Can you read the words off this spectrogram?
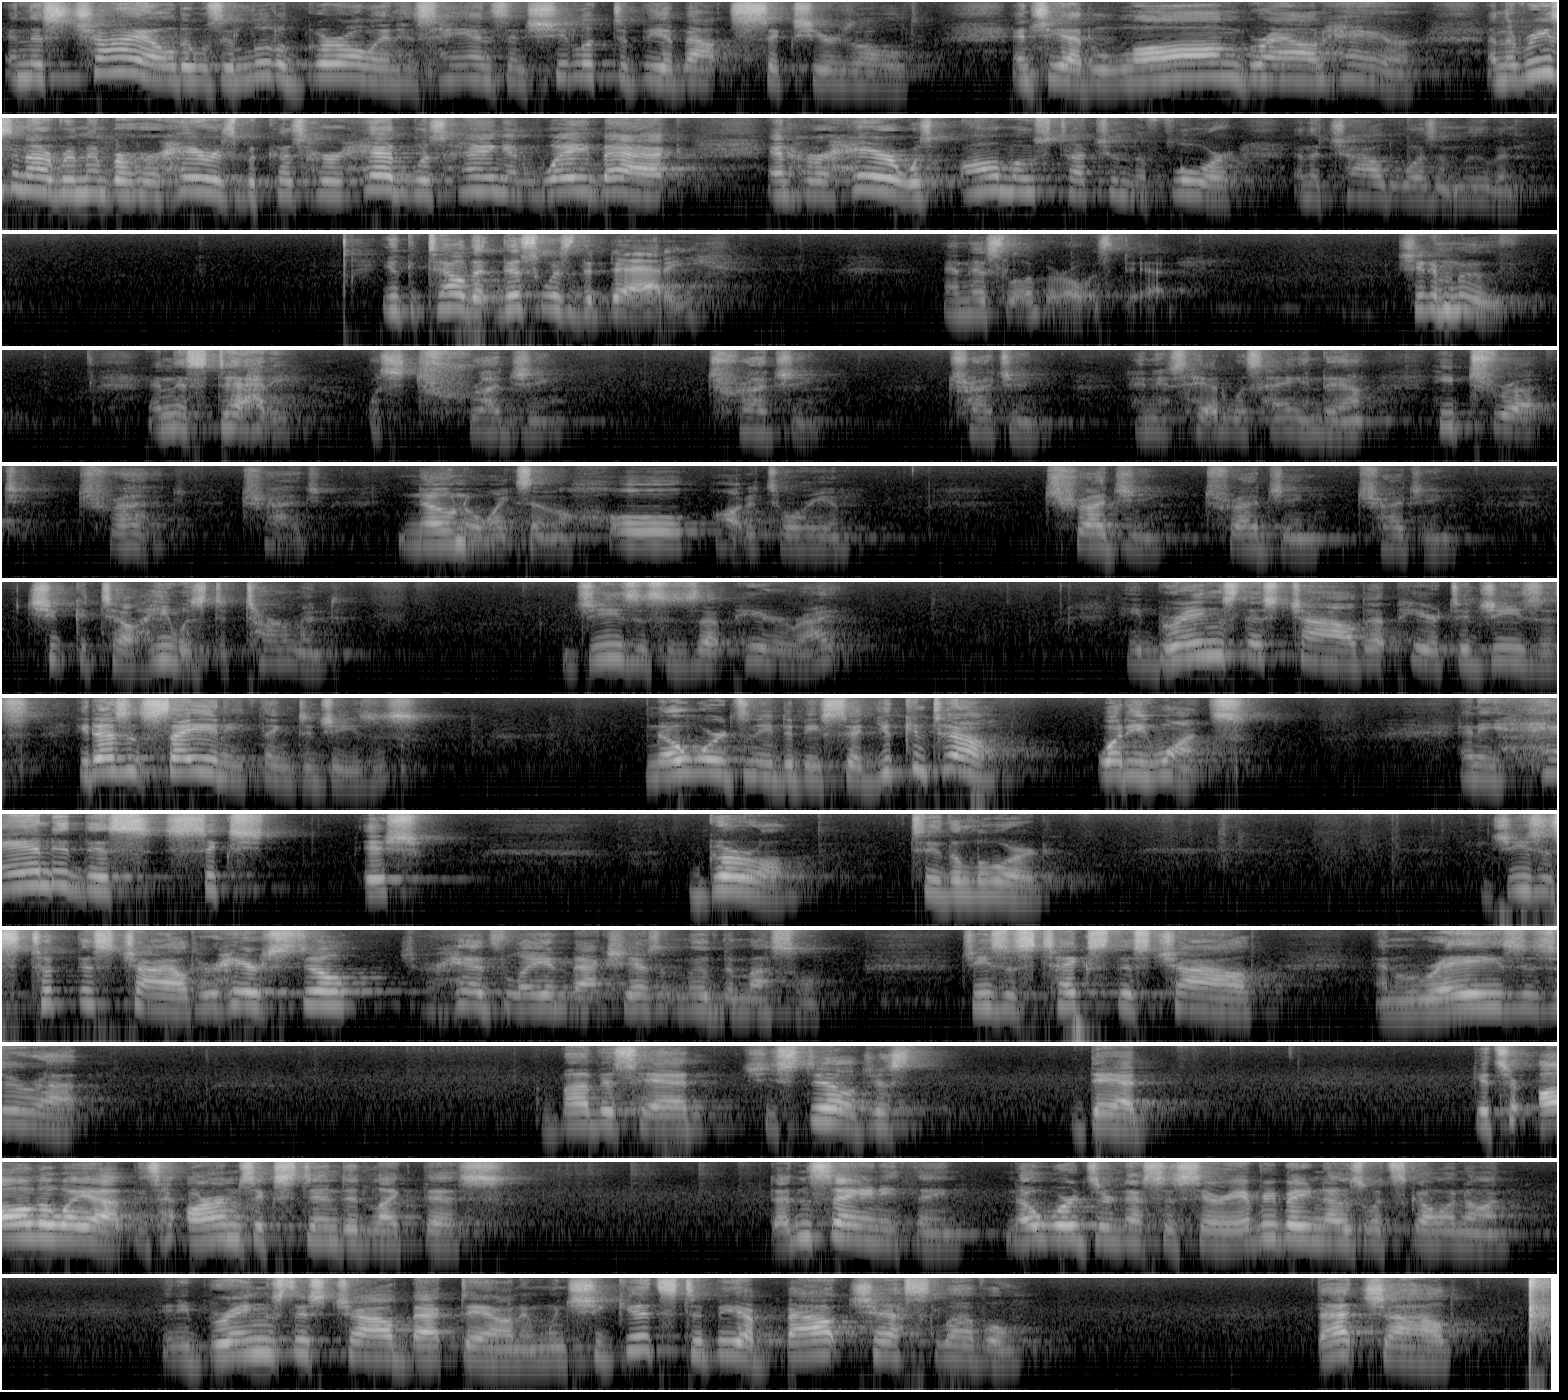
And this child, it was a little girl in his hands, and she looked to be about six years old. And she had long brown hair. And the reason I remember her hair is because her head was hanging way back, and her hair was almost touching the floor, and the child wasn't moving. You could tell that this was the daddy, and this little girl was dead. She didn't move. And this daddy was trudging, trudging, trudging and his head was hanging down. He trudged, trudged, trudged. No noise in the whole auditorium. Trudging, trudging, trudging. But you could tell he was determined. Jesus is up here, right? He brings this child up here to Jesus. He doesn't say anything to Jesus. No words need to be said. You can tell what he wants. And he handed this six ish girl to the Lord. Jesus took this child, her hair still, her head's laying back, she hasn't moved a muscle. Jesus takes this child and raises her up above his head. She's still just dead. Gets her all the way up, his arms extended like this. Doesn't say anything. No words are necessary. Everybody knows what's going on. And he brings this child back down. And when she gets to be about chest level, that child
